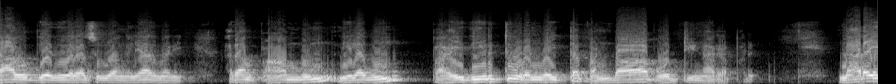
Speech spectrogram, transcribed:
ராகு கேது இதெல்லாம் சொல்லுவாங்க இல்லையா? அது மாதிரி. அதான் பாம்பும் நிலவும் பகை தீர்த்து உடன் வைத்த பண்பா போற்றினார் அப்பர். நரை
